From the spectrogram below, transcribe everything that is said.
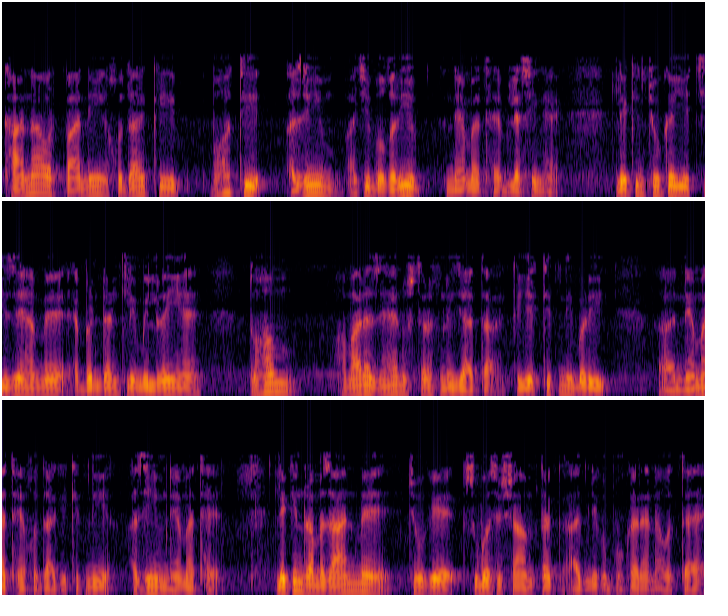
کھانا اور پانی خدا کی بہت ہی عظیم، عجیب و غریب نعمت ہے بلیسنگ ہے۔ لیکن چونکہ یہ چیزیں ہمیں ابنڈنٹلی مل رہی ہیں، تو ہم، ہمارا ذہن اس طرف نہیں جاتا کہ یہ کتنی بڑی نعمت ہے خدا کی، کتنی عظیم نعمت ہے۔ لیکن رمضان میں چونکہ صبح سے شام تک آدمی کو بھوکا رہنا ہوتا ہے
